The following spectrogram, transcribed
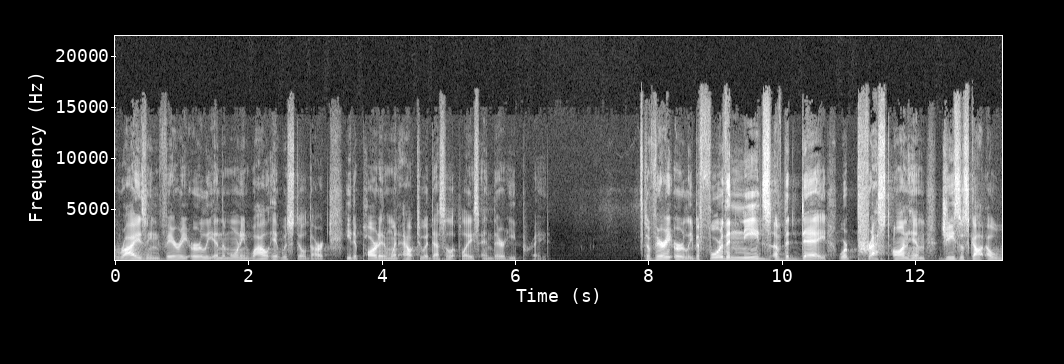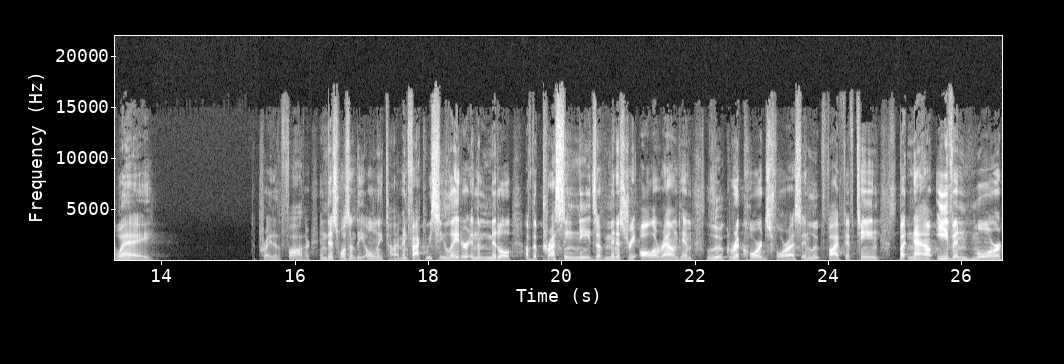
Rising very early in the morning, while it was still dark, he departed and went out to a desolate place, and there he prayed. So, very early, before the needs of the day were pressed on him, Jesus got away to pray to the Father. And this wasn't the only time. In fact, we see later, in the middle of the pressing needs of ministry all around him, Luke records for us in Luke 5:15, but now even more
